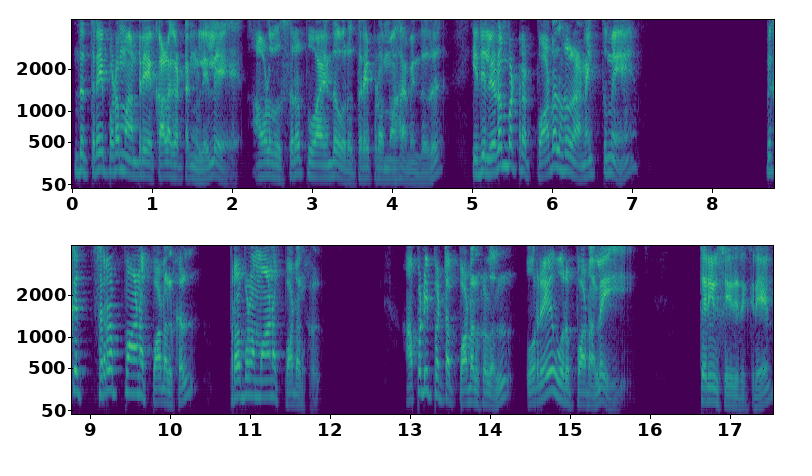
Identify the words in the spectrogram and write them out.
இந்த திரைப்படம் அன்றைய காலகட்டங்களிலே அவ்வளவு சிறப்பு வாய்ந்த ஒரு திரைப்படமாக அமைந்தது. இதில் இடம்பெற்ற பாடல்கள் அனைத்துமே மிகச் சிறப்பான பாடல்கள் பிரபலமான பாடல்கள். அப்படிப்பட்ட பாடல்களுள் ஒரே ஒரு பாடலை தெரிவு செய்திருக்கிறேன்.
